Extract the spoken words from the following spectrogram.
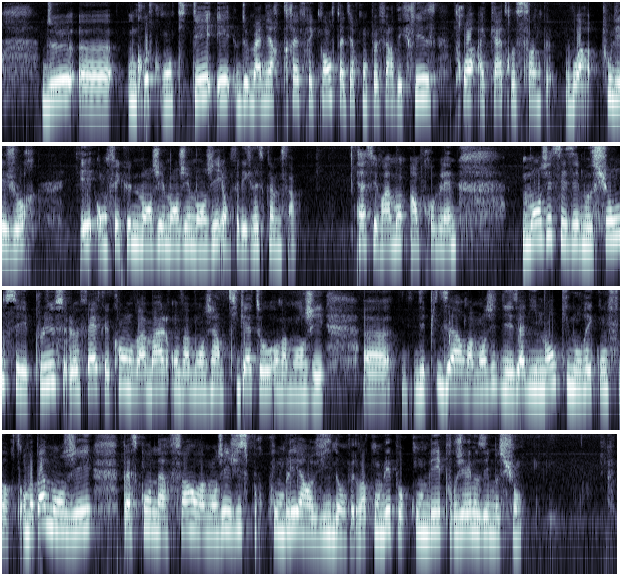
de euh, une grosse quantité et de manière très fréquente, c'est-à-dire qu'on peut faire des crises 3 à 4, 5, voire tous les jours, et on fait que de manger, manger, manger, et on fait des crises comme ça. Ça, c'est vraiment un problème. Manger ses émotions, c'est plus le fait que quand on va mal, on va manger un petit gâteau, on va manger euh, des pizzas, on va manger des aliments qui nous réconfortent. On va pas manger parce qu'on a faim, on va manger juste pour combler un vide en fait. On va combler pour combler, pour gérer nos émotions.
